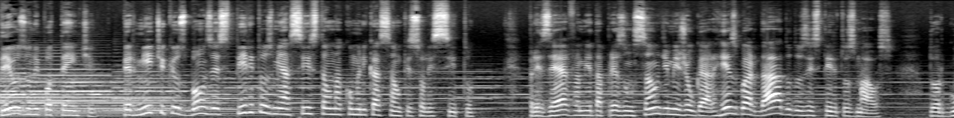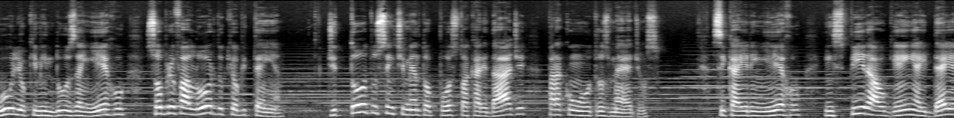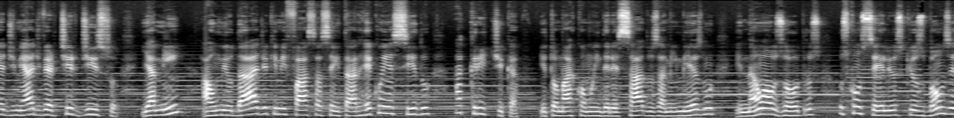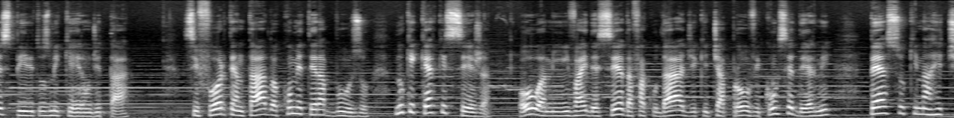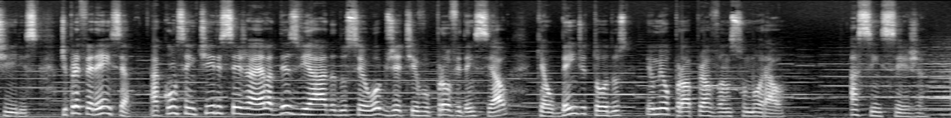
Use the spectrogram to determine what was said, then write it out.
Deus onipotente, permite que os bons espíritos me assistam na comunicação que solicito. Preserva-me da presunção de me julgar resguardado dos espíritos maus, do orgulho que me induza em erro sobre o valor do que obtenha, de todo o sentimento oposto à caridade para com outros médiuns. Se cair em erro, inspira a alguém a ideia de me advertir disso e a mim a humildade que me faça aceitar reconhecido a crítica e tomar como endereçados a mim mesmo e não aos outros os conselhos que os bons espíritos me queiram ditar. Se for tentado a cometer abuso, no que quer que seja, ou a mim vai descer da faculdade que te aprove conceder-me, peço que me retires, de preferência a consentir seja ela desviada do seu objetivo providencial, que é o bem de todos e o meu próprio avanço moral. Assim seja.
